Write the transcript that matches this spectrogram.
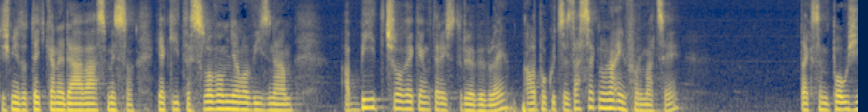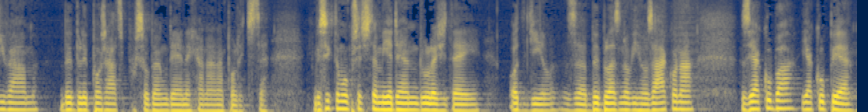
když mě to teďka nedává smysl. Jaký to slovo mělo význam. A být člověkem, který studuje Bibli, ale pokud se zaseknu na informaci, tak jsem používám Bibli pořád způsobem, kde je nechaná na poličce. My si k tomu přečteme jeden důležitý oddíl z Bible z Nového zákona, z Jakuba. Jakub je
